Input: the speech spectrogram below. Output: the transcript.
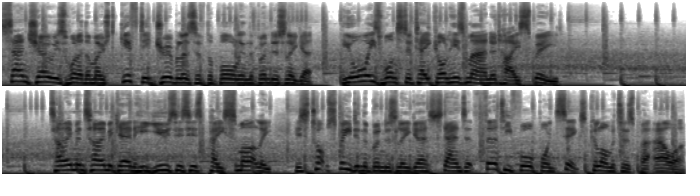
Sancho is one of the most gifted dribblers of the ball in the Bundesliga. He always wants to take on his man at high speed. Time and time again, he uses his pace smartly. His top speed in the Bundesliga stands at 34.6 kilometers per hour.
